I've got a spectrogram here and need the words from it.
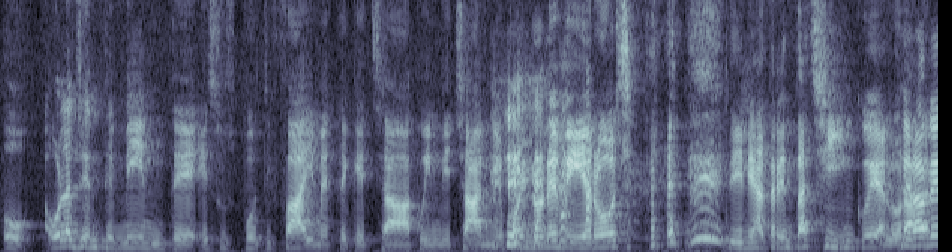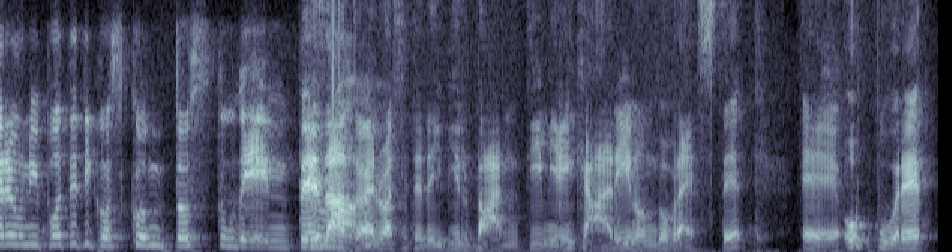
oh, o la gente mente e su Spotify mette che ha 15 anni e poi non è vero, cioè, ne ha 35 allora... Per avere un ipotetico sconto studente. Esatto, ma... e allora siete dei birbanti, miei cari, non dovreste. Eh, oppure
